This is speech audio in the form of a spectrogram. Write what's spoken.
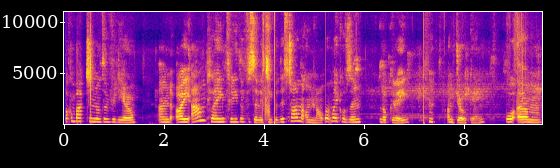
welcome back to another video. And I am playing Flee the Facility, but this time I'm not with my cousin, luckily. I'm joking. But, um,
